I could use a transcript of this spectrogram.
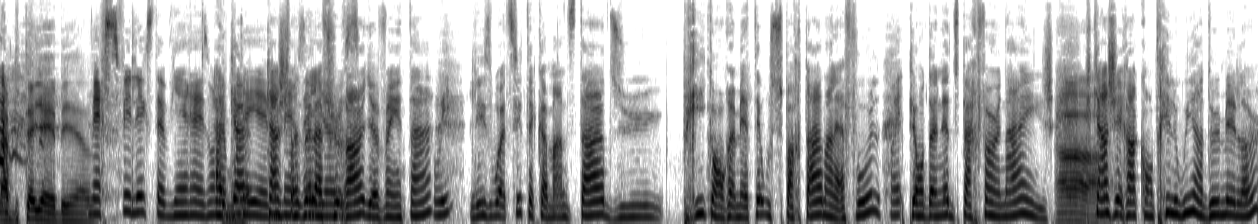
la bouteille est belle. Merci Félix, t'as bien raison. Ah, La Quand, bouteille est quand je faisais la fureur il y a 20 ans, les Wattier étaient commanditaires du prix qu'on remettait aux supporters dans la foule, Oui. puis on donnait du parfum neige. Ah. Puis quand j'ai rencontré Louis en 2001,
